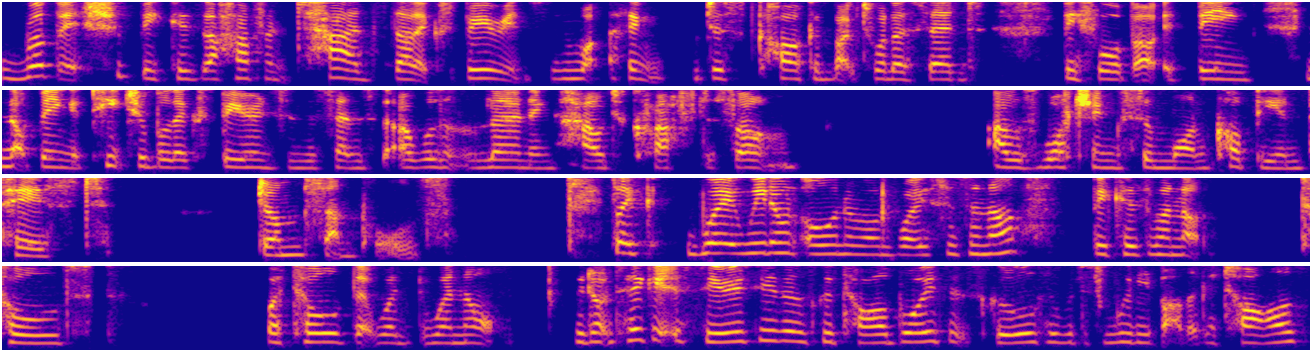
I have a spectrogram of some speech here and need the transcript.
rubbish because I haven't had that experience. And what I think, just harken back to what I said before about it being not being a teachable experience in the sense that I wasn't learning how to craft a song. I was watching someone copy and paste drum samples. It's like we we don't own our own voices enough because we're not told we're told that we're we're not we don't take it as seriously those guitar boys at school who were just really about the guitars.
